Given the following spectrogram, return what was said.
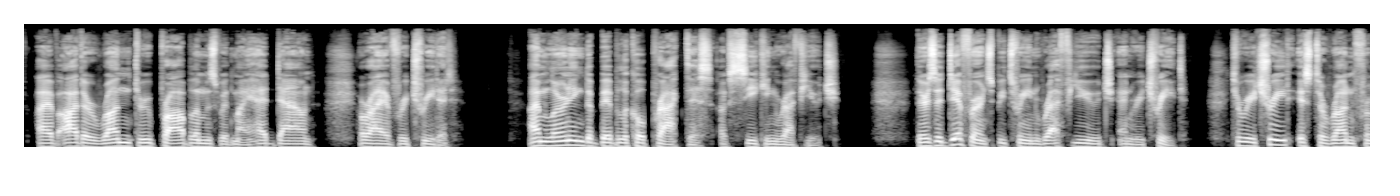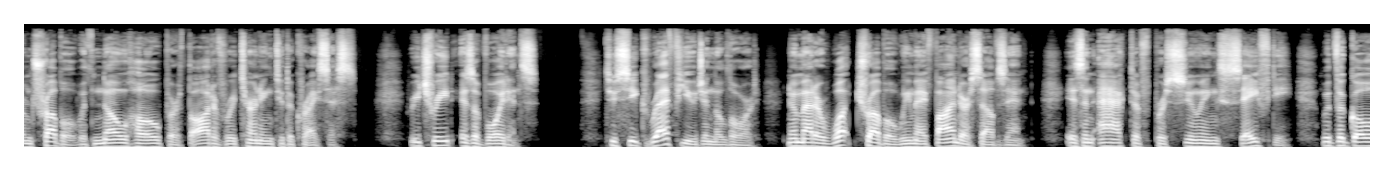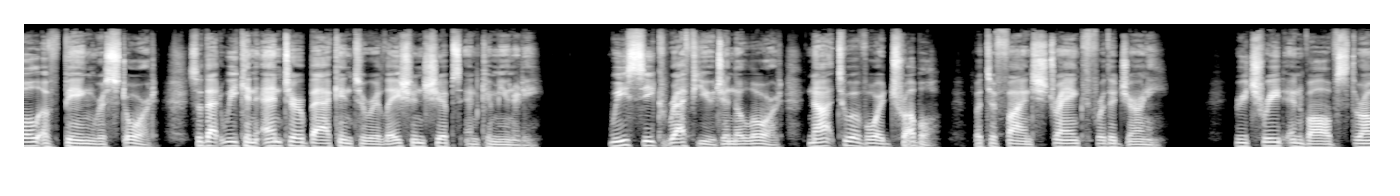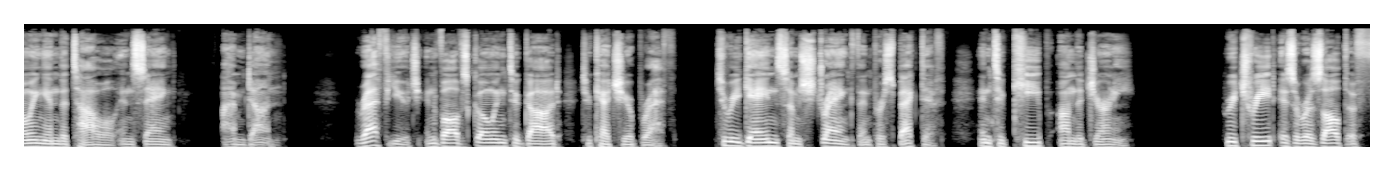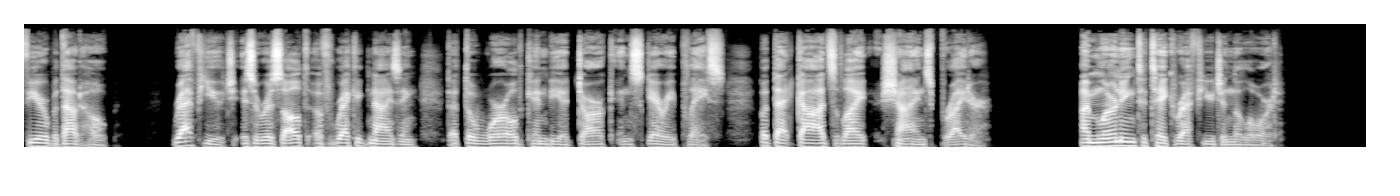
I have either run through problems with my head down or I have retreated. I'm learning the biblical practice of seeking refuge. There's a difference between refuge and retreat. To retreat is to run from trouble with no hope or thought of returning to the crisis. Retreat is avoidance. To seek refuge in the Lord, no matter what trouble we may find ourselves in, is an act of pursuing safety with the goal of being restored so that we can enter back into relationships and community. We seek refuge in the Lord not to avoid trouble, but to find strength for the journey. Retreat involves throwing in the towel and saying, I'm done. Refuge involves going to God to catch your breath, to regain some strength and perspective, and to keep on the journey. Retreat is a result of fear without hope. Refuge is a result of recognizing that the world can be a dark and scary place, but that God's light shines brighter. I'm learning to take refuge in the Lord.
